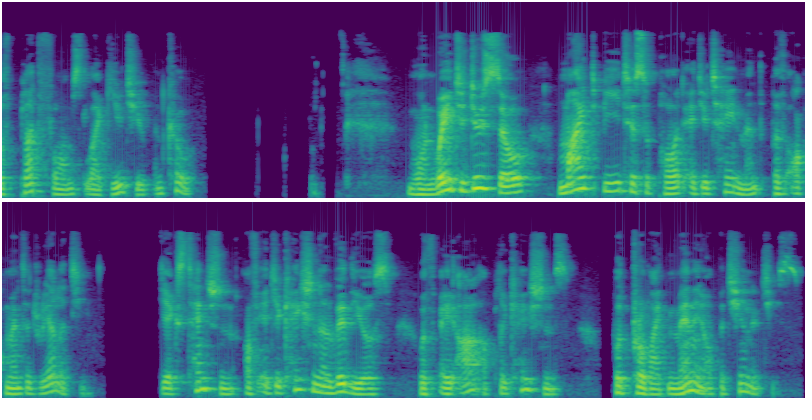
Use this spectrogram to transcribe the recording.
with platforms like YouTube and Co? One way to do so might be to support edutainment with augmented reality. The extension of educational videos with AR applications would provide many opportunities.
